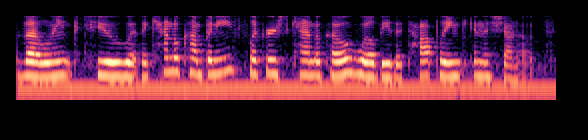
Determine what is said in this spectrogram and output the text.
the link to the candle company, Flickers Candle Co., will be the top link in the show notes.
